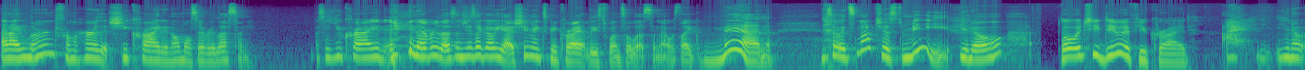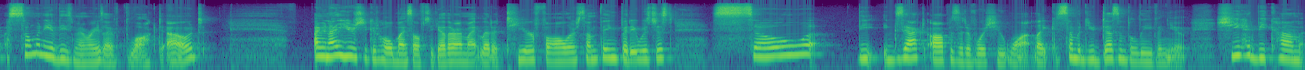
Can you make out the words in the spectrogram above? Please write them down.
and I learned from her that she cried in almost every lesson. I said, You cry in, in every lesson? She's like, Oh, yeah, she makes me cry at least once a lesson. I was like, Man, so it's not just me, you know? What would she do if you cried? I, you know, so many of these memories I've blocked out. I mean, I usually could hold myself together. I might let a tear fall or something, but it was just so the exact opposite of what you want, like somebody who doesn't believe in you. She had become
